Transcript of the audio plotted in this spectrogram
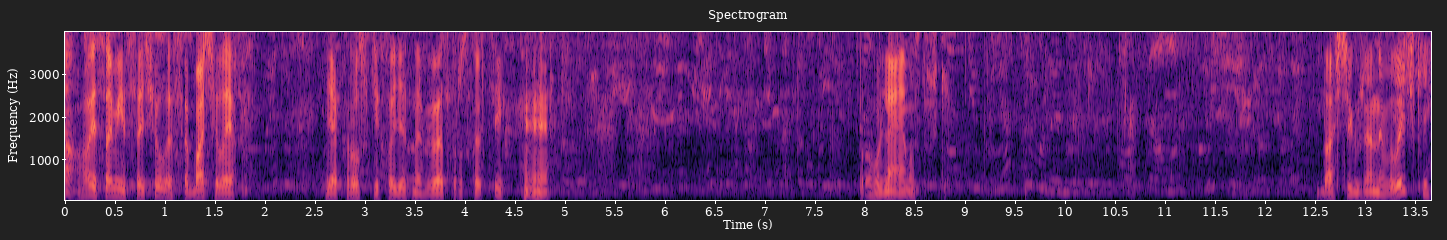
Ну, ви самі все чули, все бачили, як, як русські ходять на бювет Трускавці. Прогуляємось трошки. Дощик вже невеличкий.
